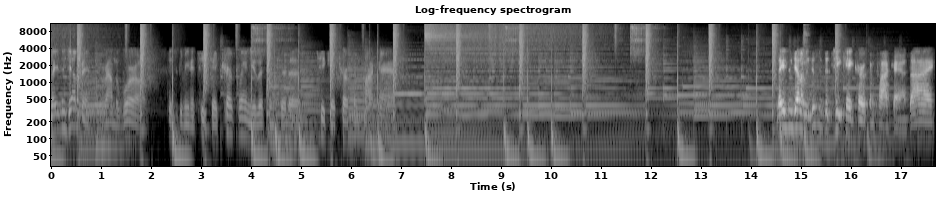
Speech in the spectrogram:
Ladies and gentlemen around the world, this is comedian TK Kirkland. You listen to the TK Kirkland podcast. Ladies and gentlemen, this is the TK Kirkland podcast. I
